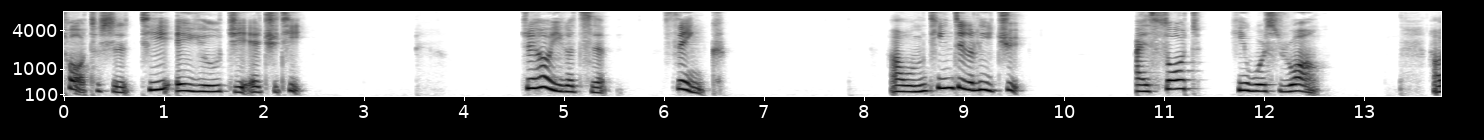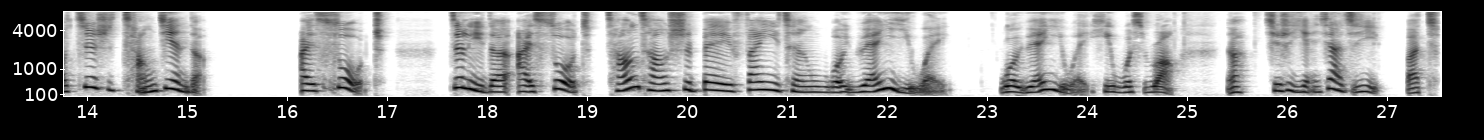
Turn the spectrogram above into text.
taught 是 T A U G H T。最后一个词 think。啊，我们听这个例句：I thought he was wrong。好，这是常见的。I thought，这里的 I thought 常常是被翻译成我原以为， 我原以为 he was wrong。那其实言下之意，but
